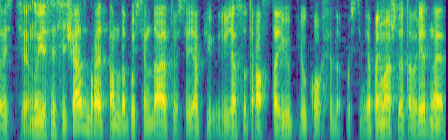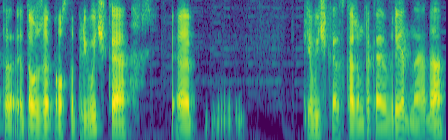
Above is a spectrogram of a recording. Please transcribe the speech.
То есть, ну, если сейчас брать там, допустим, да, то есть я, пью, я с утра встаю, пью кофе, допустим. Я понимаю, что это вредно, это, это уже просто привычка, э, привычка, скажем, такая вредная, да.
